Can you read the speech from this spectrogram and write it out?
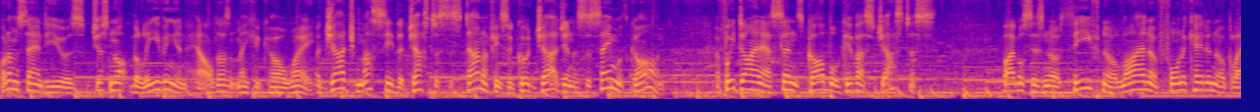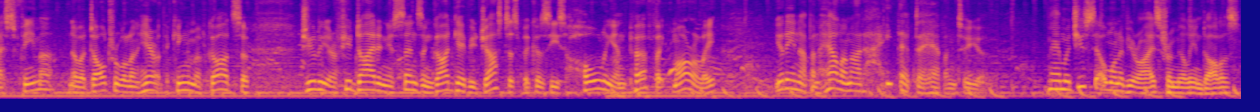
What I'm saying to you is just not believing in hell doesn't make it go away. A judge must see that justice is done if he's a good judge, and it's the same with God. If we die in our sins, God will give us justice. The Bible says no thief, no liar, no fornicator, no blasphemer, no adulterer will inherit the kingdom of God. So, Julia, if you died in your sins and God gave you justice because he's holy and perfect morally, you'd end up in hell, and I'd hate that to happen to you. Man, would you sell one of your eyes for a million dollars?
